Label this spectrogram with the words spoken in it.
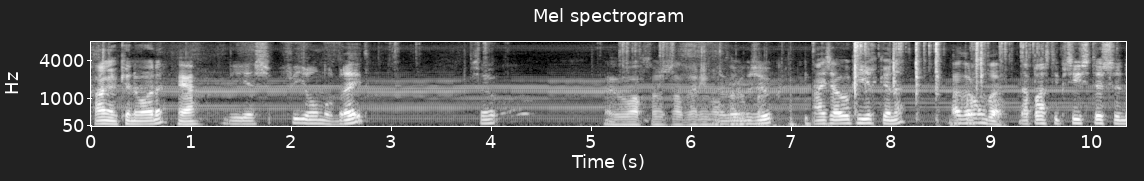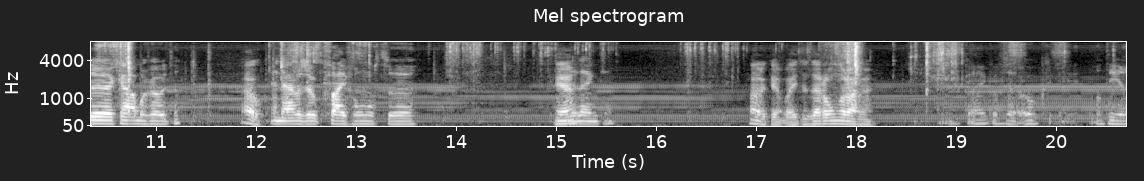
hangen kunnen worden. Ja. Die is 400 breed. Zo, Even wachten, er staat weer iemand we erop. bezoek. Hij zou ook hier kunnen. Uit de ronde. Daar past hij precies tussen de kabelgoten. Oh, En daar is ook 500 eh ja. de lengte. Nou, dan kun je beter daaronder hangen. Even kijken of daar ook. Want hier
